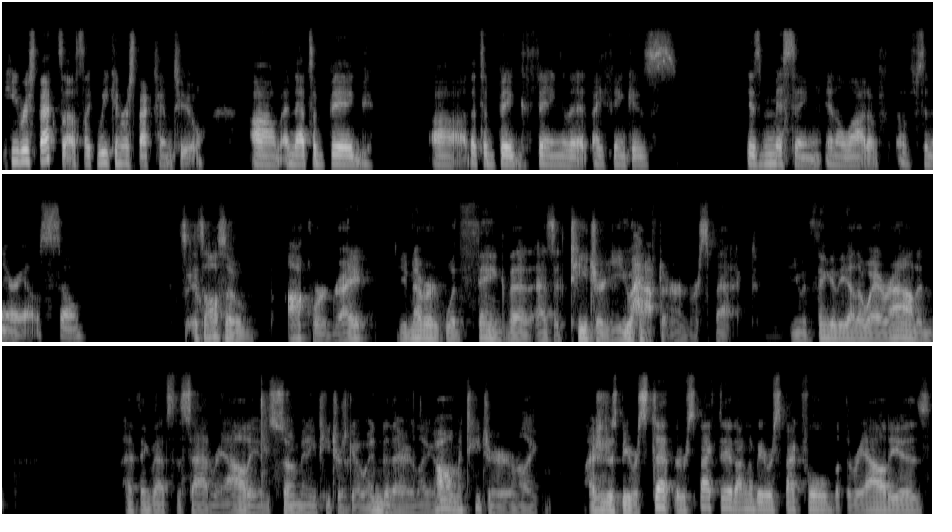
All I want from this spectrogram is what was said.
he respects us. Like we can respect him too. Um, and that's a big uh, that's a big thing that i think is is missing in a lot of of scenarios so. It's, it's also awkward right? You never would think that as a teacher you have to earn respect. You would think of the other way around and i think that's the sad reality and so many teachers go into there like oh i'm a teacher like I should just be respected. I'm going to be respectful. But the reality is,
